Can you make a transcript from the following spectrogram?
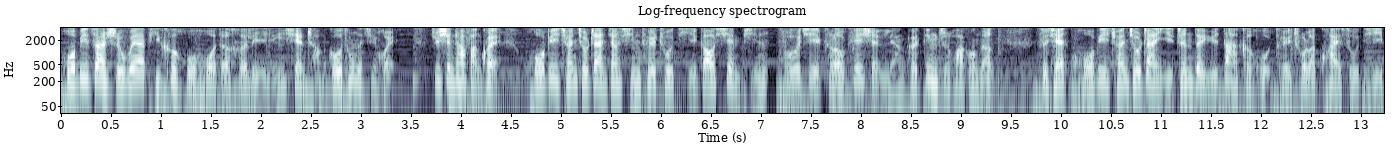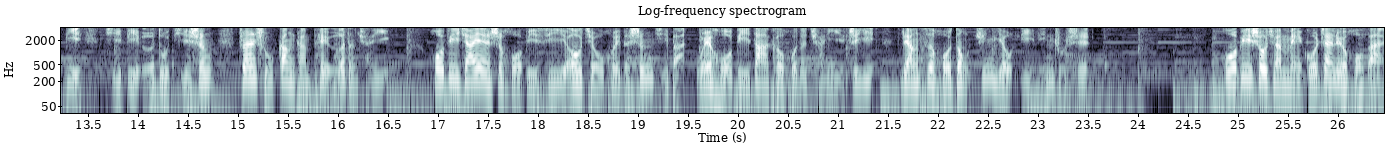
火币钻石 VIP 客户获得和李林现场沟通的机会。据现场反馈，火币全球站将新推出提高现频、服务器 colocation 两个定制化功能。此前，火币全球站已针对于大客户推出了快速提币、提币额度提升、专属杠杆配额等权益。火币家宴是火币 CEO 酒会的升级版，为火币大客户的权益之一。两次活动均由李林主持。火币授权美国战略伙伴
